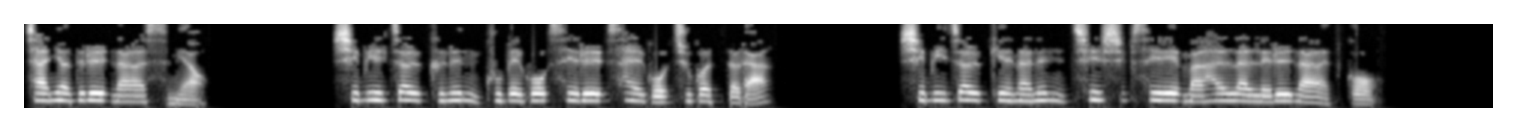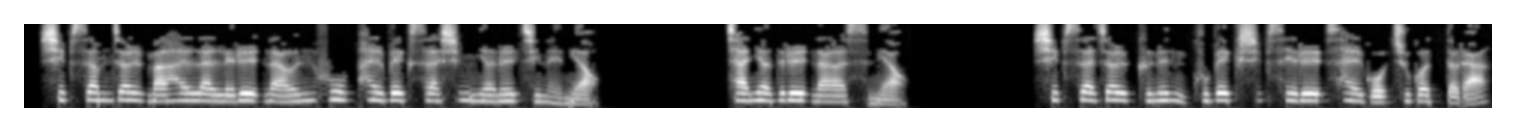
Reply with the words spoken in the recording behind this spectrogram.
자녀들을 낳았으며 11절 그는 905세를 살고 죽었더라. 12절 게나는 70세의 마할랄레를 낳았고 13절 마할랄레를 낳은 후 840년을 지내며 자녀들을 낳았으며 14절 그는 910세를 살고 죽었더라.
